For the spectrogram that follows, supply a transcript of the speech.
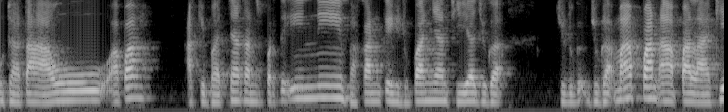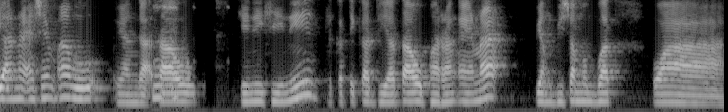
udah tahu apa akibatnya kan seperti ini bahkan kehidupannya dia juga juga, juga mapan. Apalagi anak SMA bu yang nggak tahu gini-gini ketika dia tahu barang enak yang bisa membuat wah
